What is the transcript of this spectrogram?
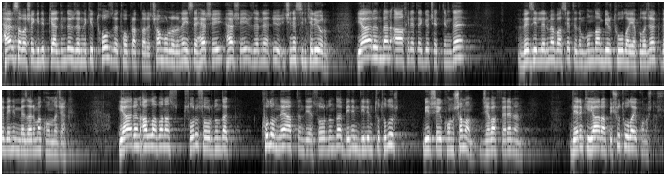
Her savaşa gidip geldiğimde üzerindeki toz ve toprakları, çamurları neyse her şeyi her şeyi üzerine içine silkeliyorum. Yarın ben ahirete göç ettiğimde vezirlerime vasiyet dedim bundan bir tuğla yapılacak ve benim mezarıma konulacak. Yarın Allah bana soru sorduğunda kulum ne yaptın diye sorduğunda benim dilim tutulur bir şey konuşamam, cevap veremem. Derim ki ya Rabbi şu tuğlayı konuştur.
